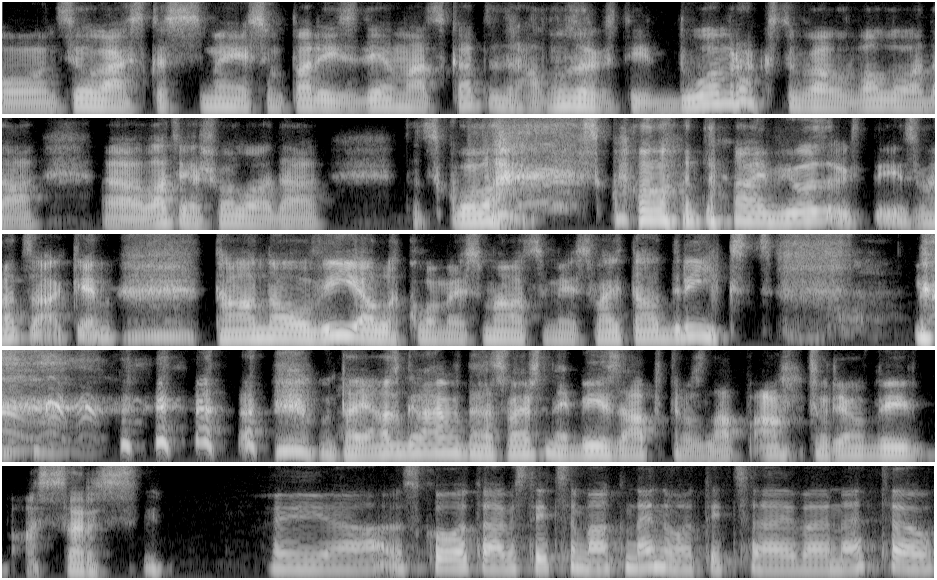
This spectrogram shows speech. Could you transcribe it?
un cilvēks, kas smējas un Parīzes diamāts katedrāli uzrakstīja domrakstu vēl valodā, latviešu valodā, tad skolā, skolotāji bija uzrakstījis vecākiem, tā nav viela, ko mēs mācāmies, vai tā drīkst. un tajās grāmatās vairs nebija zapta uz lapām, tur jau bija asaras. Jā, skolotāji visticamāk nenoticēja, vai ne tev,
